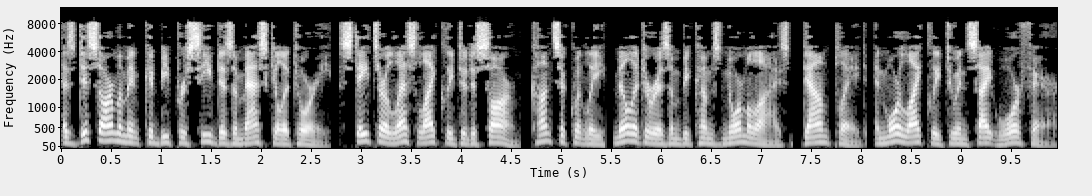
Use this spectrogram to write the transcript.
As disarmament could be perceived as emasculatory, states are less likely to disarm, consequently, militarism becomes normalized, downplayed, and more likely to incite warfare.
